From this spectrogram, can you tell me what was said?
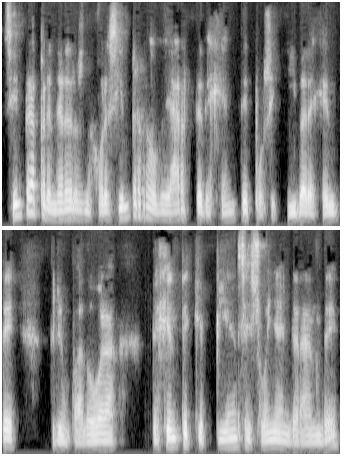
siempre aprender de los mejores, siempre rodearte de gente positiva, de gente triunfadora, de gente que piensa y sueña en grande,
